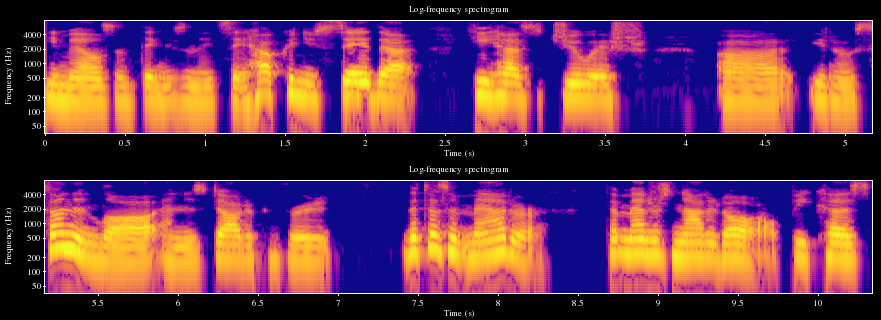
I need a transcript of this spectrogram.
emails and things, and they'd say, "How can you say that he has Jewish, uh, you know, son-in-law and his daughter converted?" That doesn't matter. That matters not at all because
